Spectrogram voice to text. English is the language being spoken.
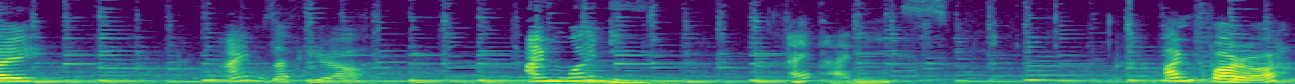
Hi. I'm Zafirah. I'm Wani. I'm Hanis. I'm Farah.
